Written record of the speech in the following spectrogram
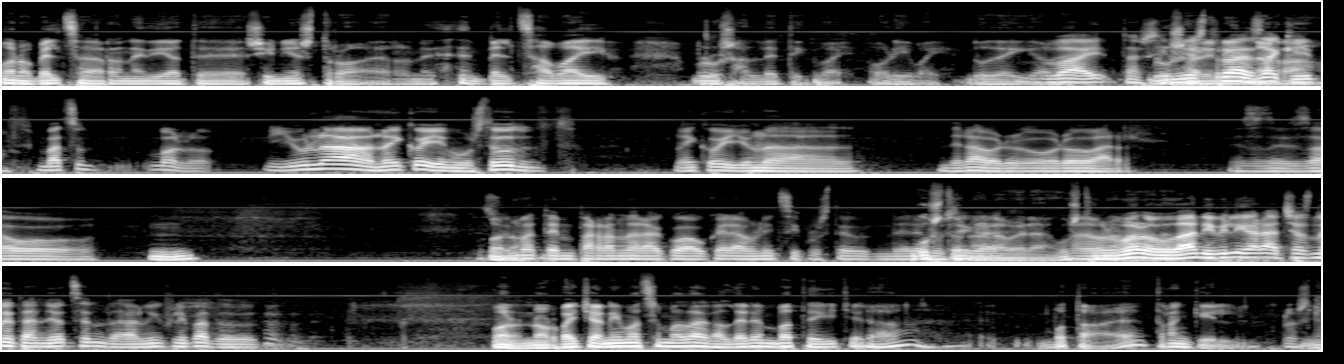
Bueno, beltza erran ediate sinestroa, erran beltza bai blues aldetik bai, hori bai, dudei gabe. bai, eta Bluesaren sinestroa ez dakit. Batzuk, bueno, iluna nahiko uste dut nahiko iluna dela oro, oro har. Ez, ez dago Mhm. ez Bueno. ematen parrandarako aukera honitzik uste dut nire musika. arabera, Baina, gustuen Bueno, udan ibili gara txasnetan jotzen da, nik flipatu dut. Bueno, norbait animatzen bada galderen bat egitera, bota, eh, tranquil. Noski.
